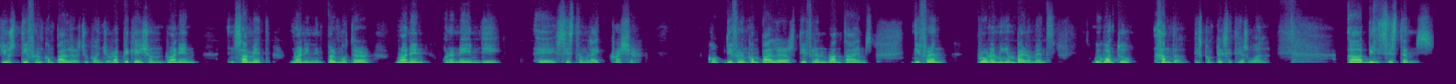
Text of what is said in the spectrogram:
use different compilers. You want your application running in Summit, running in Perlmutter, running on an AMD uh, system like Crusher. Co different compilers, different runtimes, different programming environments. We want to handle this complexity as well. Uh, build systems.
